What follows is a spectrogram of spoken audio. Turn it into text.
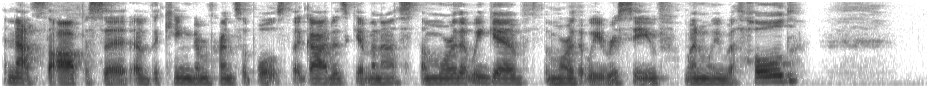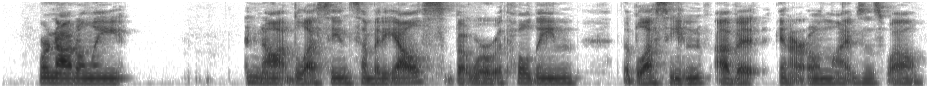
And that's the opposite of the kingdom principles that God has given us. The more that we give, the more that we receive. When we withhold, we're not only not blessing somebody else, but we're withholding the blessing of it in our own lives as well.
